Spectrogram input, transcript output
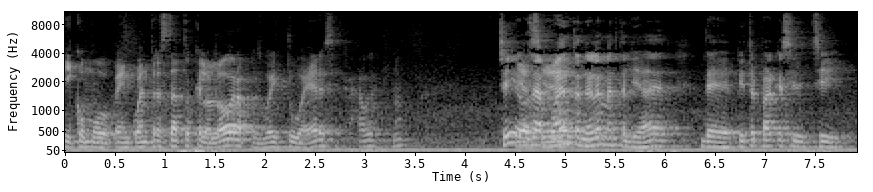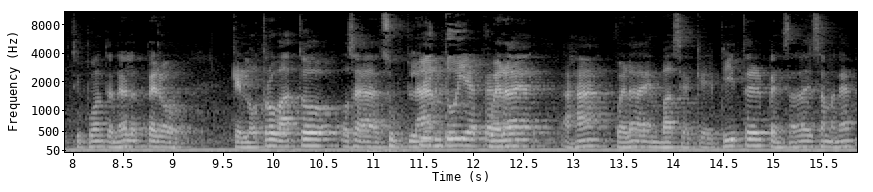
y como encuentra este dato que lo logra, pues, güey, tú eres acá, güey, ¿no? Sí, Y o sea, es. entender la mentalidad de, de Peter Parker, sí, sí, sí puedo entenderla, pero que el otro vato, o sea, su plan acá. fuera, ajá, fuera en base a que Peter pensara de esa manera.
